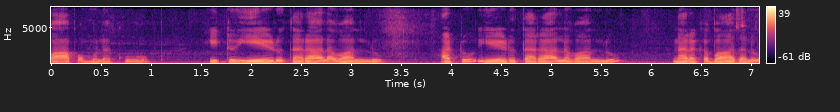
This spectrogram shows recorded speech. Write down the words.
పాపములకు ఇటు ఏడు తరాల వాళ్ళు అటు ఏడు తరాల వాళ్ళు నరక బాధలు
